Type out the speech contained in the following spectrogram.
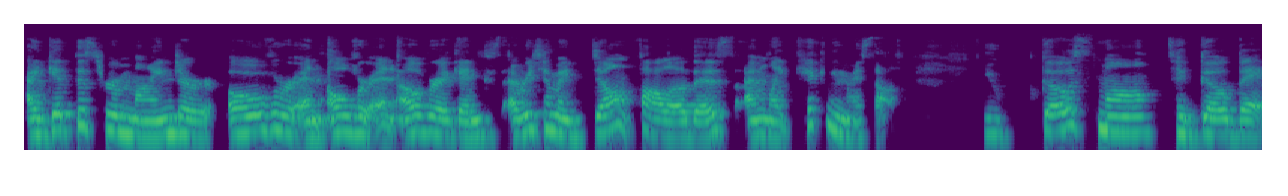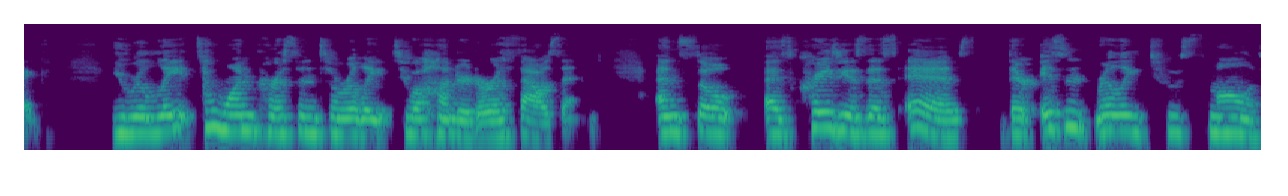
I get this reminder over and over and over again because every time I don't follow this, I'm like kicking myself. You go small to go big. You relate to one person to relate to a hundred or a thousand. And so, as crazy as this is, there isn't really too small of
